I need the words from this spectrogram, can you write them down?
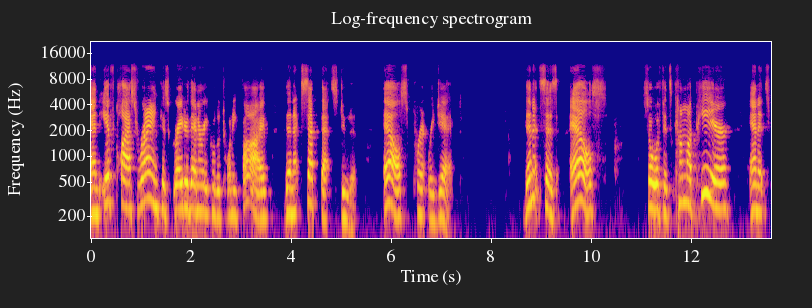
and if class rank is greater than or equal to 25, then accept that student. Else, print reject. Then it says else. So if it's come up here and it's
